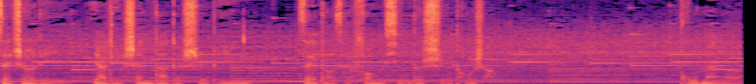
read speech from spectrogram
在这里，亚历山大的士兵栽倒在方形的石头上，铺满了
